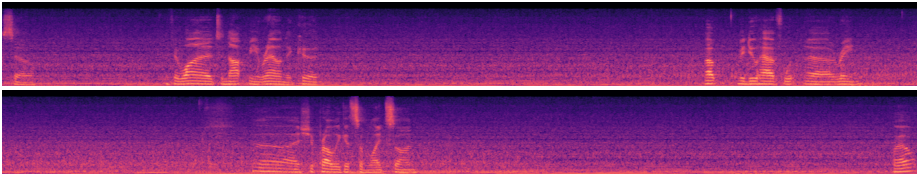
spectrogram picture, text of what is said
so if it wanted to knock me around it could. Oh, we do have uh, rain. Uh, I should probably get some lights on. Well,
